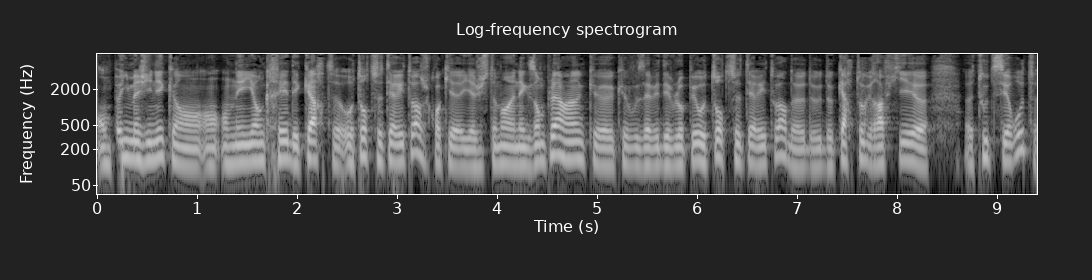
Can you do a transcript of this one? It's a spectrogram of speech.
On peut imaginer qu'en en, ayant créé des cartes autour de ce territoire, je crois qu'il y, a justement un exemplaire hein, que, que vous avez développé autour de ce territoire, de, de, de cartographier euh, euh, toutes ces routes.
